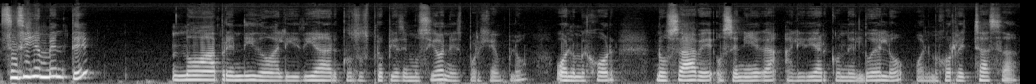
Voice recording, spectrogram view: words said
sencillamente no ha aprendido a lidiar con sus propias emociones, por ejemplo, o a lo mejor no sabe o se niega a lidiar con el duelo, o a lo mejor rechaza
